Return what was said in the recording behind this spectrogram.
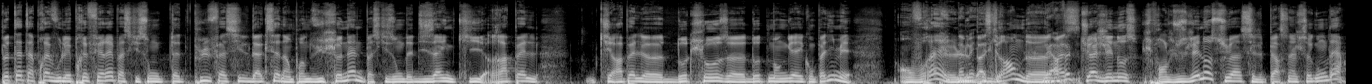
Peut-être après vous les préférez parce qu'ils sont peut-être plus faciles d'accès d'un point de vue shonen parce qu'ils ont des designs qui rappellent qui rappellent euh, d'autres choses, euh, d'autres mangas et compagnie, mais en vrai, Non, le mais background, euh, mais en ouais, fait- tu vois, Genos, je prends juste Genos, tu vois, c'est le personnage secondaire.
